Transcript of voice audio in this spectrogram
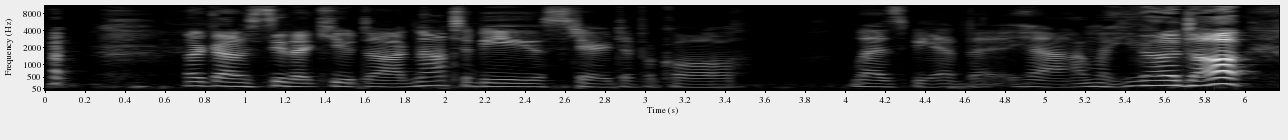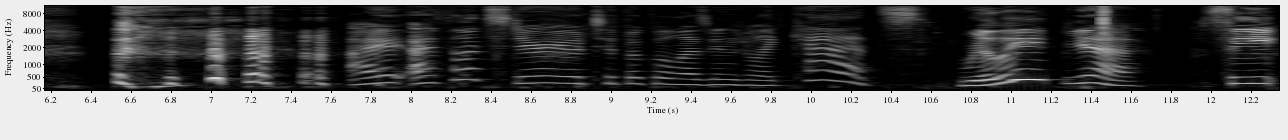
I gotta see that cute dog. Not to be a stereotypical lesbian, but yeah, I'm like, you got a dog. I I thought stereotypical lesbians were like cats. really? Yeah. See,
